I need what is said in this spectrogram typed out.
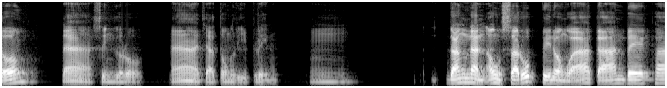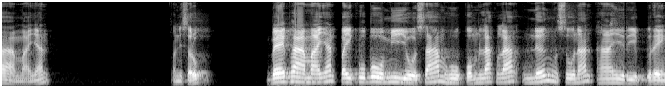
ต้องนะสิงโรคนะจะต้องรีบเร่งอืม ดังนั้นเอาสรุปพี่น้องว่าการเบกผ้ามายันอันนี้สรุปเบกผ้ามายันไปคูโบมีอยู่สามหูกลมลักลักหนึ่งสุนัตให้รีบเร่ง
